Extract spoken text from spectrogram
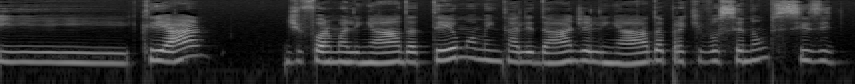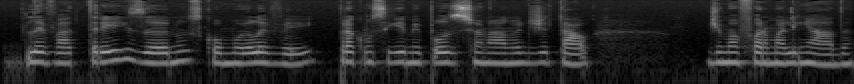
e criar de forma alinhada, ter uma mentalidade alinhada para que você não precise levar três anos, como eu levei, para conseguir me posicionar no digital de uma forma alinhada.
